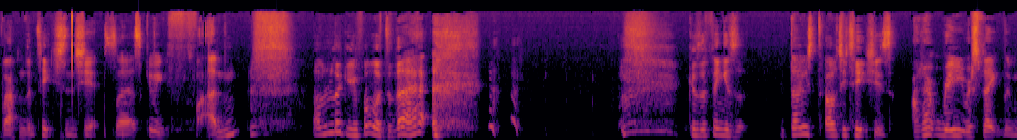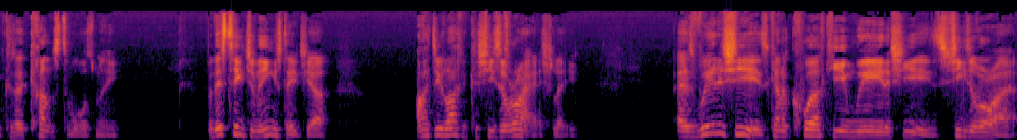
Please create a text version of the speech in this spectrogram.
what happened to the teachers and shit. So it's gonna be fun. I'm looking forward to that. Because the thing is, those other two teachers, I don't really respect them because they're cunts towards me. But this teacher, the English teacher, I do like her because she's alright actually. As weird as she is, kind of quirky and weird as she is, she's alright.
